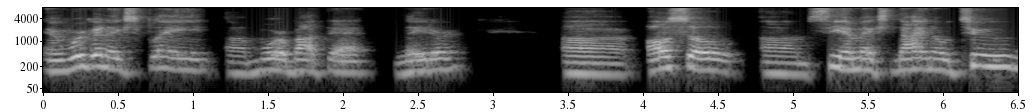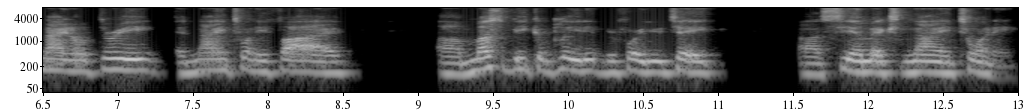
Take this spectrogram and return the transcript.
and we're going to explain uh, more about that later. Uh, also, um, CMX 902, 903, and 925 uh, must be completed before you take uh, CMX 920.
